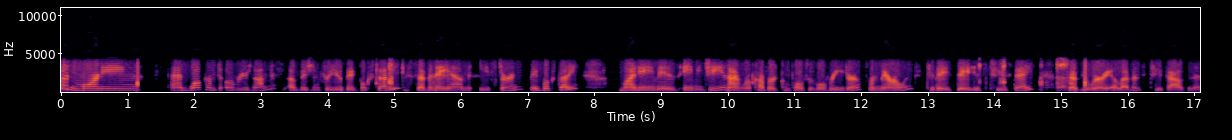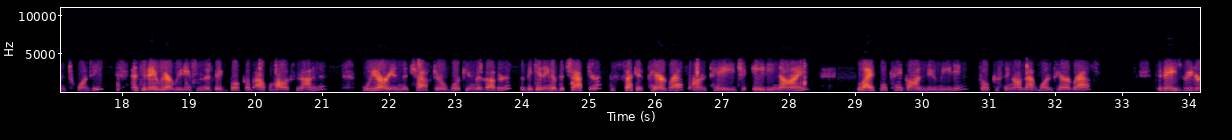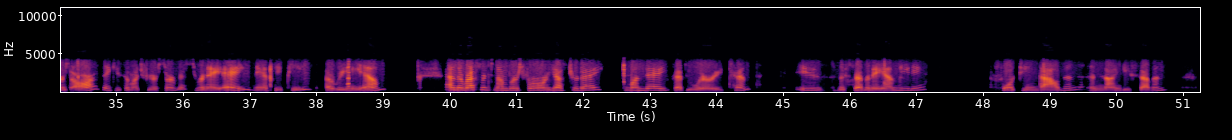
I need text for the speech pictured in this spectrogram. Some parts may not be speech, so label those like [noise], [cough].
Good morning, and welcome to Overeaters Anonymous, a Vision for You Big Book Study, 7 a.m. Eastern Big Book Study. My name is Amy G., and I'm a recovered compulsive overeater from Maryland. Today's date is Tuesday, February 11th, 2020, and today we are reading from the Big Book of Alcoholics Anonymous. We are in the chapter Working with Others, the beginning of the chapter, the second paragraph on page 89 Life will take on new meaning, focusing on that one paragraph. Today's readers are, thank you so much for your service, Renee A., Nancy P., Arini M. And the reference numbers for yesterday, Monday, February 10th, is the 7 a.m. meeting, 14,097.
